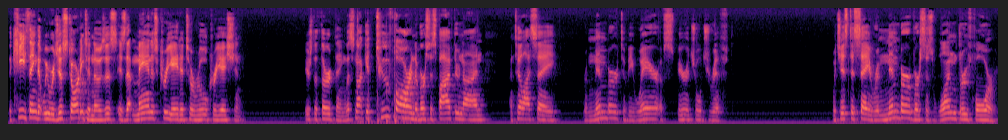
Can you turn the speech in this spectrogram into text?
the The key thing that we were just starting to notice is that man is created to rule creation. Here's the third thing. Let's not get too far into verses 5 through 9 until I say, Remember to beware of spiritual drift. Which is to say, remember verses 1 through 4.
